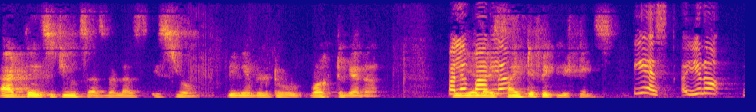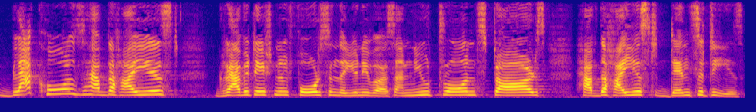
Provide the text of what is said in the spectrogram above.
at the institutes as well as ISRO being able to work together to realize scientific missions. Yes, you know, black holes have the highest gravitational force in the universe and neutron stars have the highest densities.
